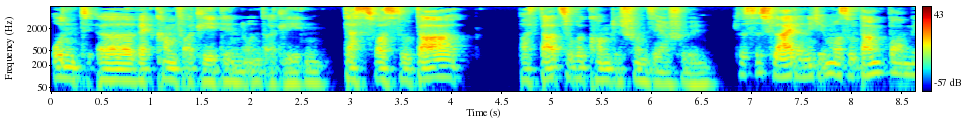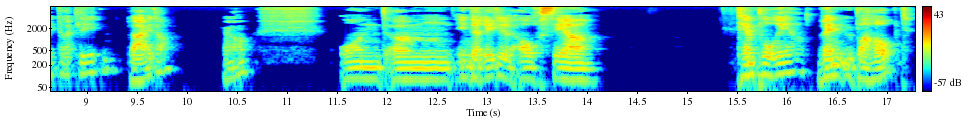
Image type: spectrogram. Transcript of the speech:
Und äh, Wettkampfathletinnen und Athleten. Das, was du da was da zurückkommt, ist schon sehr schön. Das ist leider nicht immer so dankbar mit Athleten, leider. Ja. Und ähm, in der Regel auch sehr temporär, wenn überhaupt.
